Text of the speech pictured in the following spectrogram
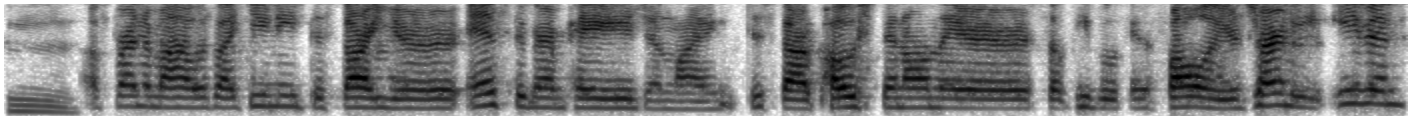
Mm. A friend of mine was like, "You need to start your Instagram page and like just start posting on there so people can follow your journey." Even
